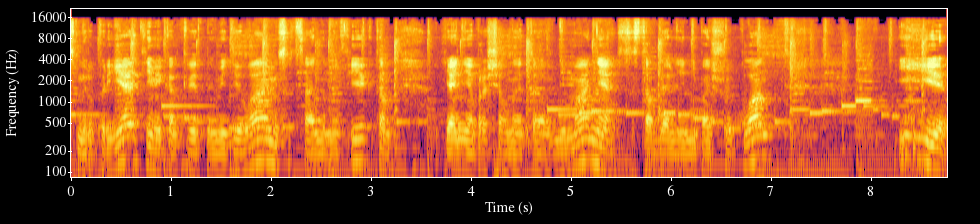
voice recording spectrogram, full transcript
с мероприятиями, конкретными делами, социальным эффектом. Я не обращал на это внимания, составляли небольшой план. И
